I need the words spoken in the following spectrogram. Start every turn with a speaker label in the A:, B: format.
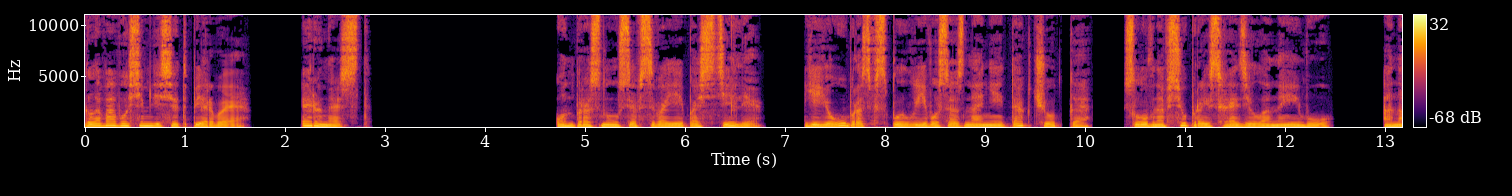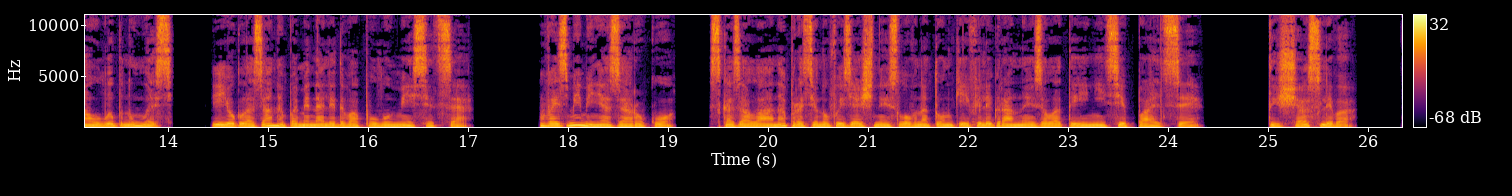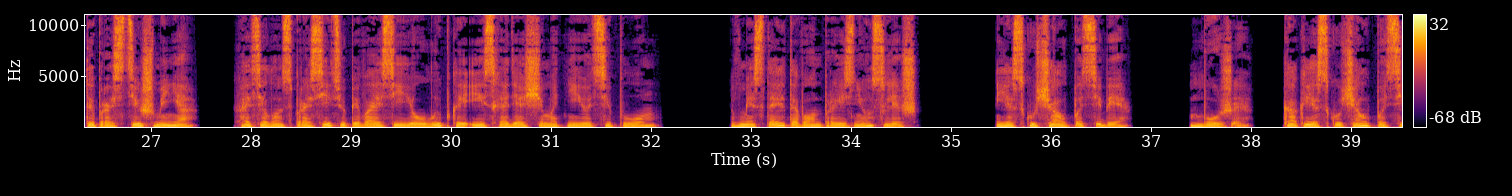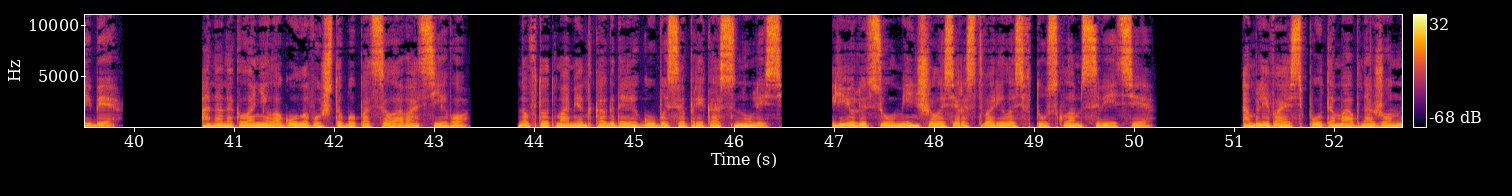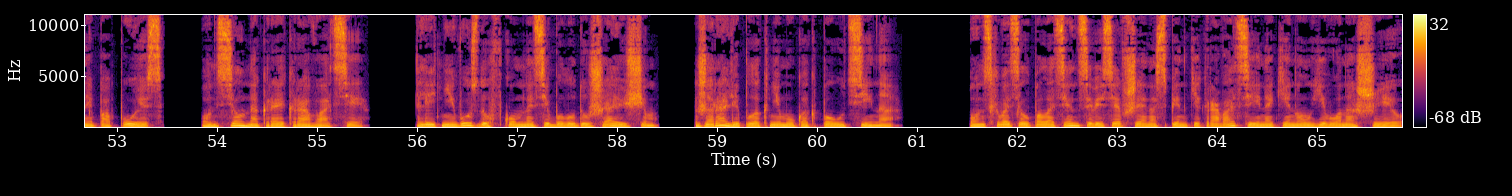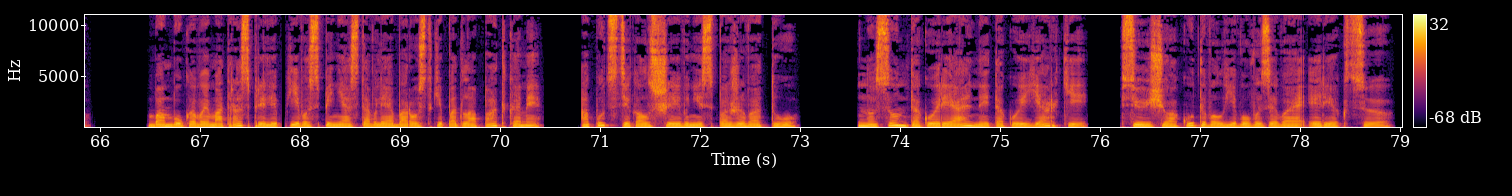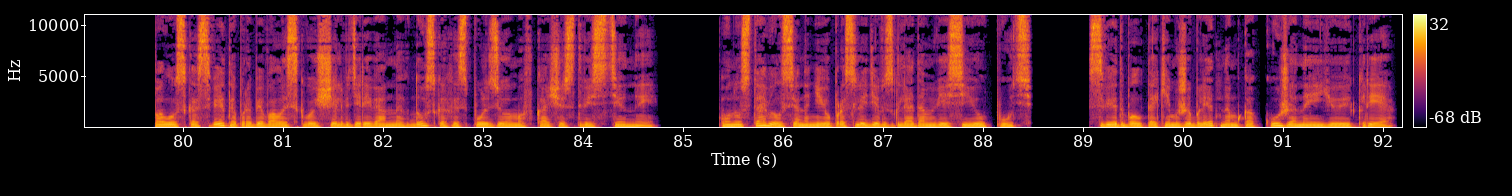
A: Глава 81. Эрнест. Он проснулся в своей постели. Ее образ всплыл в его сознании так четко, словно все происходило наяву. Она улыбнулась, ее глаза напоминали два полумесяца. «Возьми меня за руку», — сказала она, протянув изящные, словно тонкие филигранные золотые нити пальцы. «Ты счастлива? Ты простишь меня?» Хотел он спросить, упиваясь ее улыбкой и исходящим от нее теплом. Вместо этого он произнес лишь «Я скучал по тебе. Боже, как я скучал по тебе». Она наклонила голову, чтобы поцеловать его, но в тот момент, когда их губы соприкоснулись, ее лицо уменьшилось и растворилось в тусклом свете. Обливаясь потом и обнаженный по пояс, он сел на край кровати. Летний воздух в комнате был удушающим, жара липла к нему, как паутина. Он схватил полотенце, висевшее на спинке кровати, и накинул его на шею. Бамбуковый матрас прилип к его спине, оставляя бороздки под лопатками, а пот стекал с шеи вниз по животу. Но сон такой реальный, такой яркий, все еще окутывал его, вызывая эрекцию. Полоска света пробивалась сквозь щель в деревянных досках, используемых в качестве стены. Он уставился на нее, проследив взглядом весь ее путь. Свет был таким же бледным, как кожа на ее икре.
